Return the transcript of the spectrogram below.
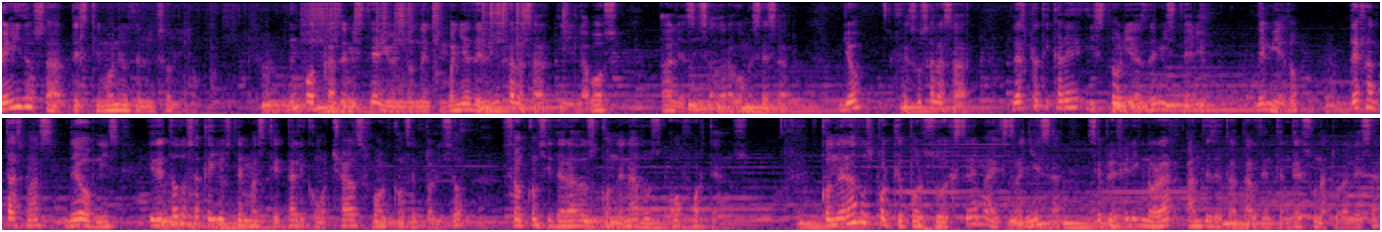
Bienvenidos a Testimonios de lo Insólito, un podcast de misterio en donde en compañía de Lynn Salazar y la voz, alias Isadora Gómez César, yo, Jesús Salazar, les platicaré historias de misterio, de miedo, de fantasmas, de ovnis y de todos aquellos temas que, tal y como Charles Ford conceptualizó, son considerados condenados o forteanos. Condenados porque por su extrema extrañeza se prefiere ignorar antes de tratar de entender su naturaleza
